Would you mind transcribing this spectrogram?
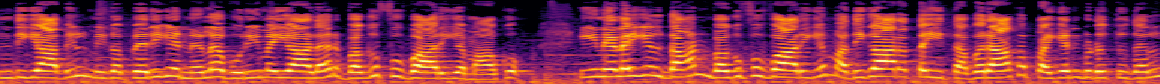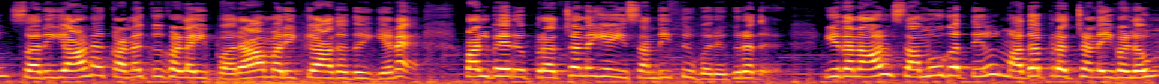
இந்தியாவில் மிகப்பெரிய நில உரிமையாளர் வகுப்பு வாரியமாகும். இந்நிலையில்தான் வகுப்பு வாரியம் அதிகாரத்தை தவறாக பயன்படுத்துதல் சரியான கணக்குகளை பராமரிக்காதது என பல்வேறு பிரச்சனையை சந்தித்து வருகிறது. இதனால் சமூகத்தில் மத பிரச்சனைகளும்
